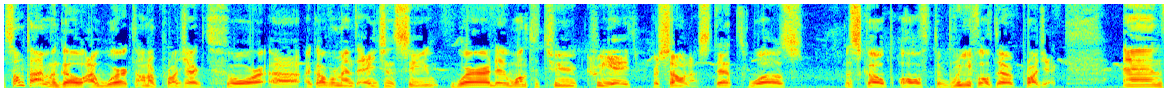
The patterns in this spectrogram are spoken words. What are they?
some time ago, I worked on a project for uh, a government agency where they wanted to create personas. That was the scope of the brief of the project. And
